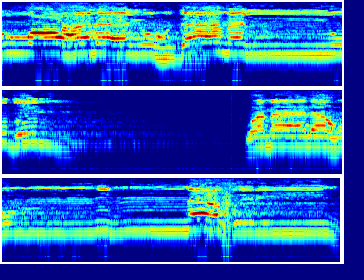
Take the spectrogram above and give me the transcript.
الله لا يهدى من يضل. وما لهم من ناصرين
